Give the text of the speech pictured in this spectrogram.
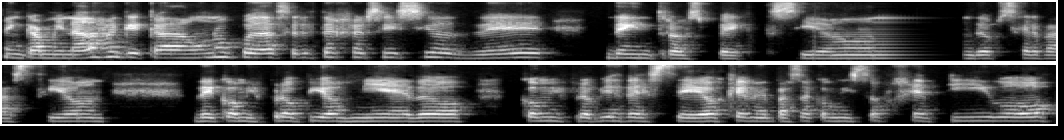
encaminadas a que cada uno pueda hacer este ejercicio de, de introspección, de observación, de con mis propios miedos, con mis propios deseos, qué me pasa con mis objetivos,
